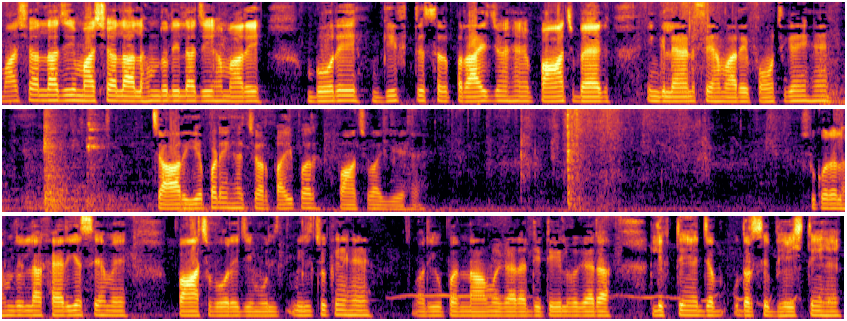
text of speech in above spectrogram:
माशाल्लाह जी, माशाल्लाह, अल्हम्दुलिल्लाह जी, हमारे बोरे गिफ्ट सरप्राइज़ जो हैं, पाँच बैग इंग्लैंड से हमारे पहुँच गए हैं। चार ये पड़े हैं चारपाई पर, पांचवा ये है। शुक्र, अल्हम्दुलिल्लाह, खैरियत से हमें पाँच बोरे जी मिल चुके हैं। और ये ऊपर नाम वगैरह डिटेल वगैरह लिखते हैं, जब उधर से भेजते हैं।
